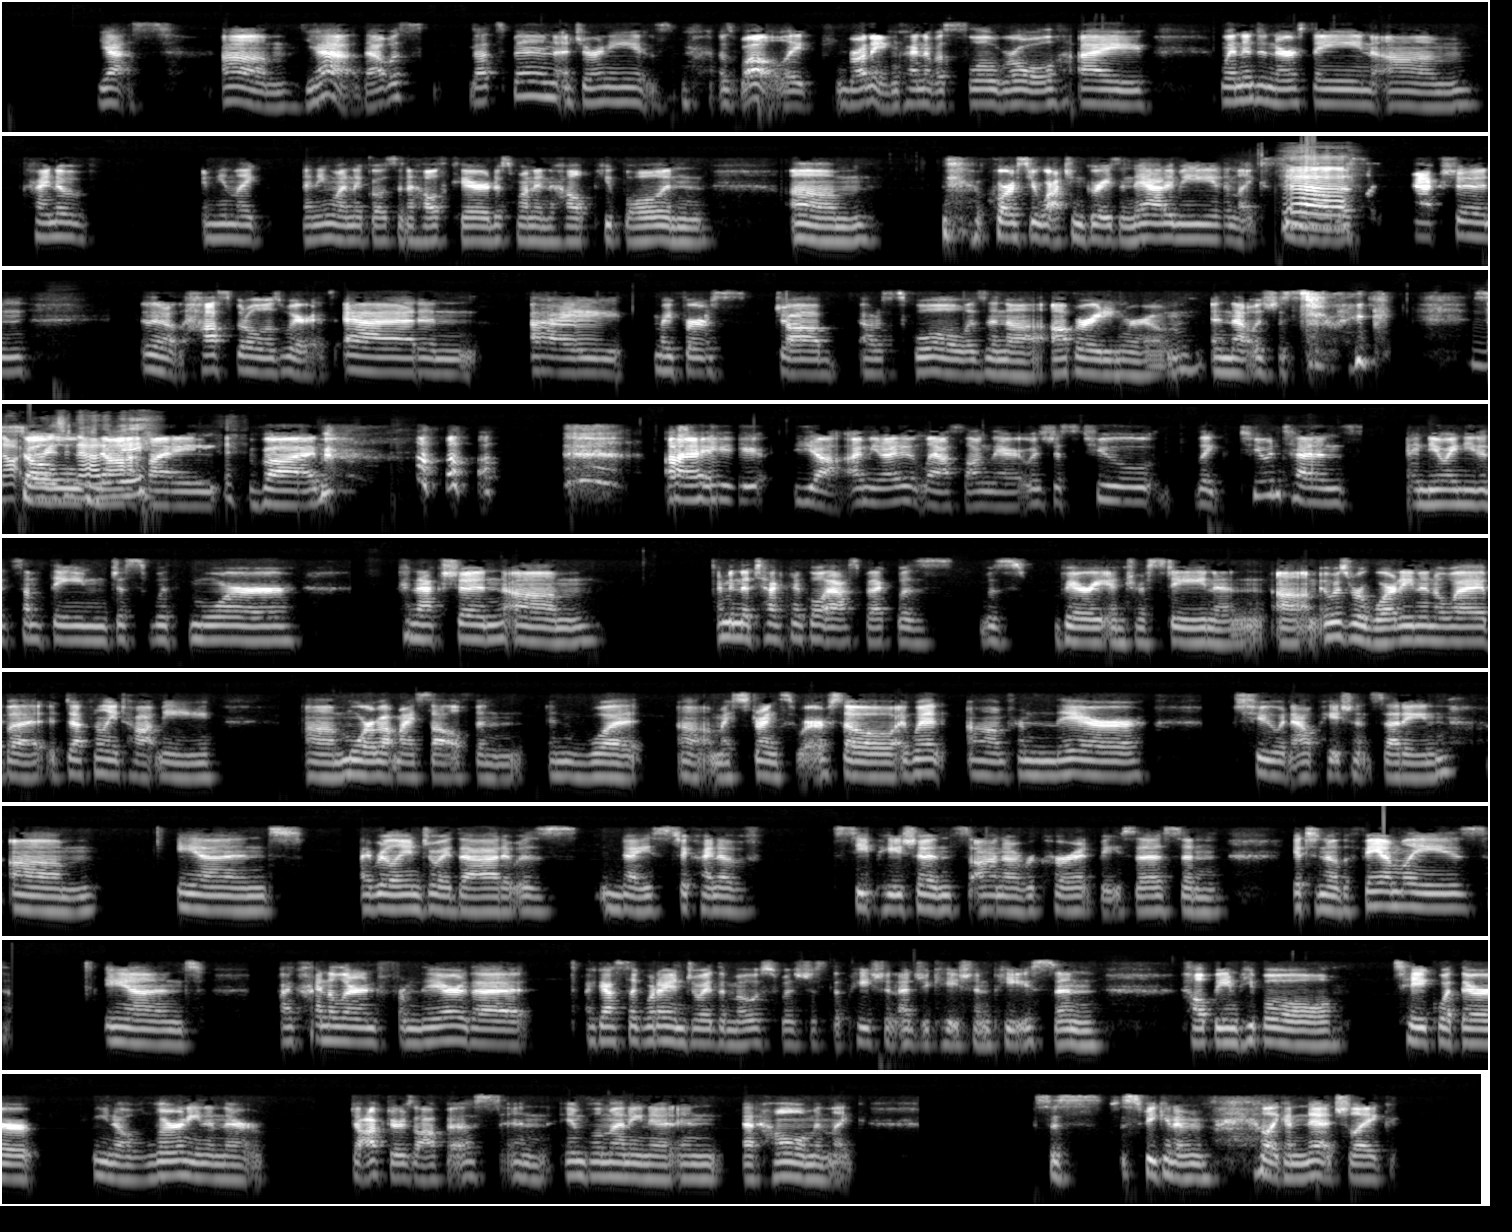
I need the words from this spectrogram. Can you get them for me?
yes um yeah that was that's been a journey as, as well like running kind of a slow roll i went into nursing um kind of i mean like anyone that goes into healthcare just wanting to help people and um of course, you're watching Grey's Anatomy and like seeing all this like, action. And then the hospital is where it's at. And I, my first job out of school was in a operating room, and that was just like not so not my vibe. I yeah, I mean, I didn't last long there. It was just too like too intense. I knew I needed something just with more connection. Um, I mean, the technical aspect was was very interesting and um, it was rewarding in a way, but it definitely taught me um, more about myself and and what uh, my strengths were. So I went um, from there to an outpatient setting, um, and I really enjoyed that. It was nice to kind of see patients on a recurrent basis and get to know the families. And I kind of learned from there that I guess like what I enjoyed the most was just the patient education piece and helping people take what they're, you know, learning in their doctor's office and implementing it in at home and like so speaking of like a niche like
